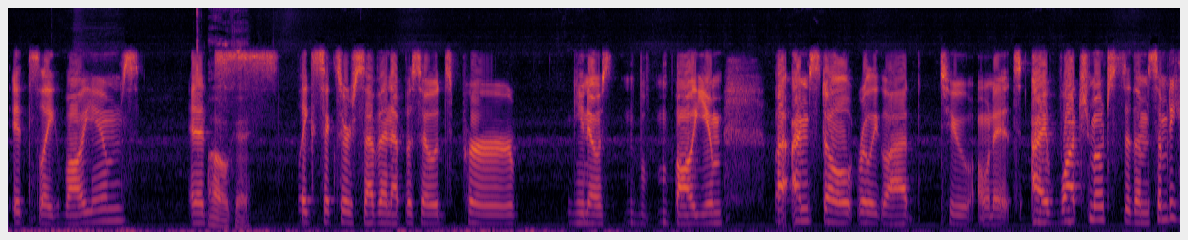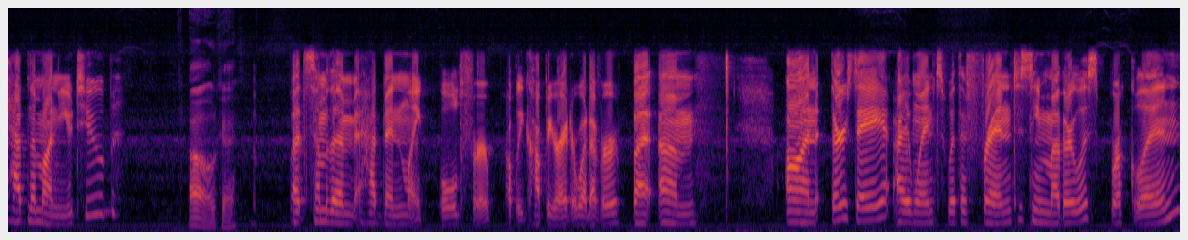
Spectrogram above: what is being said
It's like volumes, and it's Oh, okay. like six or seven episodes per, you know, volume. But I'm still really glad to own it. I watched most of them. Somebody had them on YouTube, Oh, okay. But some of them had been like old for probably copyright or whatever. But um, on Thursday, I went with a friend to see Motherless Brooklyn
